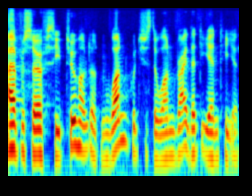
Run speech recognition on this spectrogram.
I have reserved seat 201, which is the one right at the end here.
